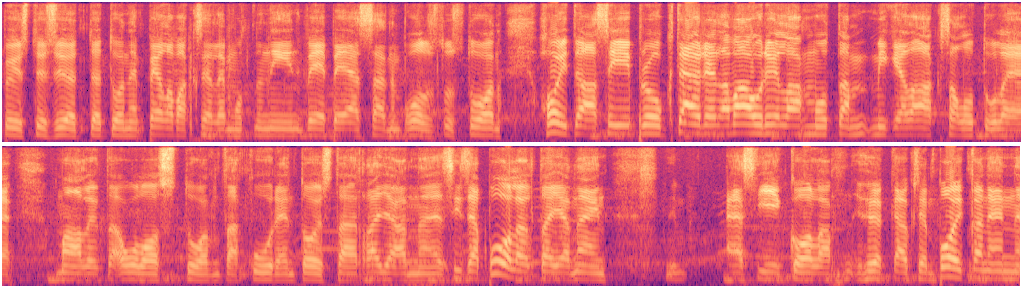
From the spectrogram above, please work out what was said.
pystyy syöttöä tuonne Pelvakselle, mutta niin VPSn puolustus tuon hoitaa Seabrook täydellä vauhdilla, mutta Mikel Aksalu tulee maalilta ulos tuolta 16 rajan sisäpuolelta ja näin SJKlla hyökkäyksen poikanen.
